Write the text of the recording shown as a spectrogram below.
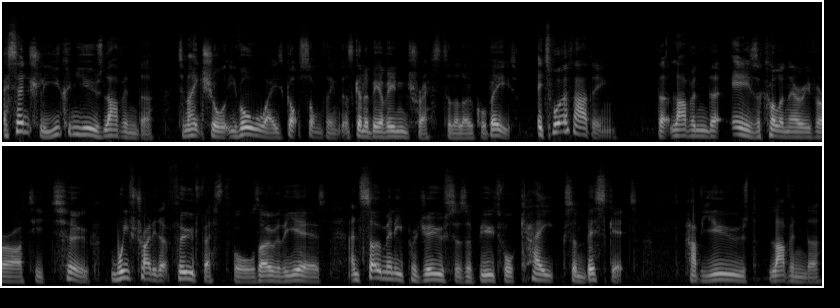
Essentially, you can use lavender to make sure you've always got something that's going to be of interest to the local bees. It's worth adding that lavender is a culinary variety too. We've traded at food festivals over the years and so many producers of beautiful cakes and biscuits have used lavender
